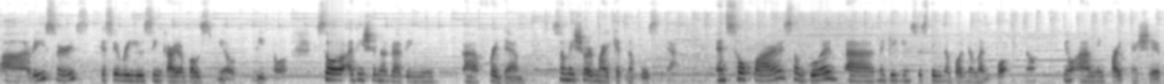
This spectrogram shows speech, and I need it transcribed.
uh, racers kasi we're using Carabao's milk dito. So, additional revenue uh, for them. So, may sure market na po sila. And so far, so good. Uh, nagiging sustainable naman po, no? Yung aming partnership.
